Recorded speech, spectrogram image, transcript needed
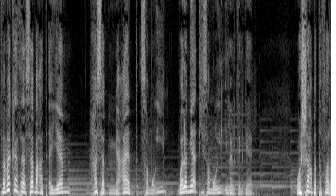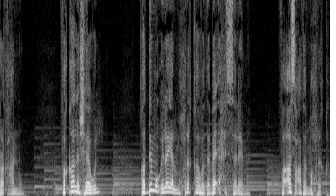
فمكث سبعة أيام حسب ميعاد صموئيل ولم يأتي صموئيل إلى الجلجال والشعب تفرق عنه. فقال شاول قدموا إلي المحرقة وذبائح السلامة. فأصعد المحرقة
